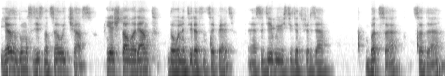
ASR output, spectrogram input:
Я задумался здесь на целый час. Я считал вариант довольно интересный c5, с идеей вывести где-то ферзя, bc, cd.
